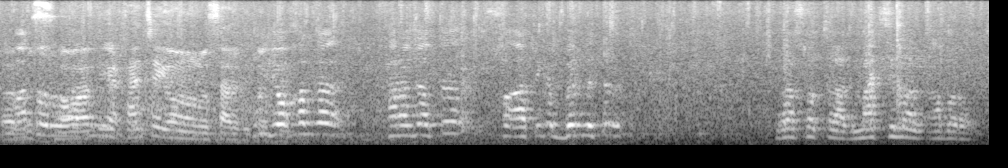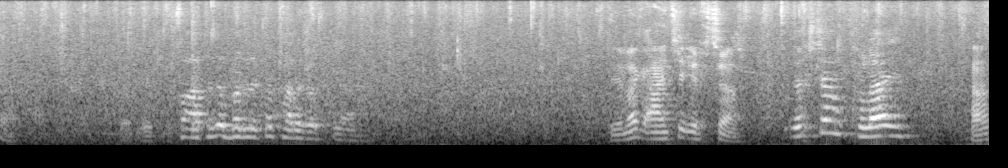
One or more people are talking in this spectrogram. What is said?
bu Motor soatiga qancha yonilg'i sarf bu etadi yoqilg'i xarajati soatiga 1 litr расход qiladi maksimal оборотda soatida 1 litr xarajat qiladi. Demak ancha ixcham. Ixcham qulay. Ham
